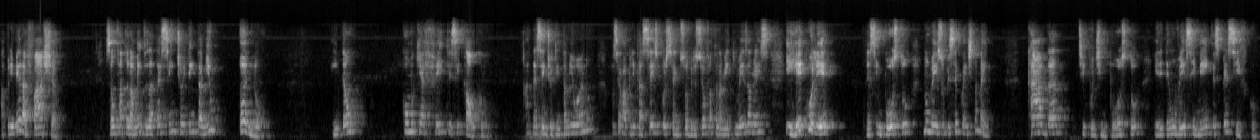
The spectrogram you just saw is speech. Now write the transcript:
A primeira faixa são faturamentos até 180 mil ano. Então, como que é feito esse cálculo? Até 180 mil ano, você vai aplicar 6% sobre o seu faturamento mês a mês e recolher esse imposto no mês subsequente também. Cada tipo de imposto, ele tem um vencimento específico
